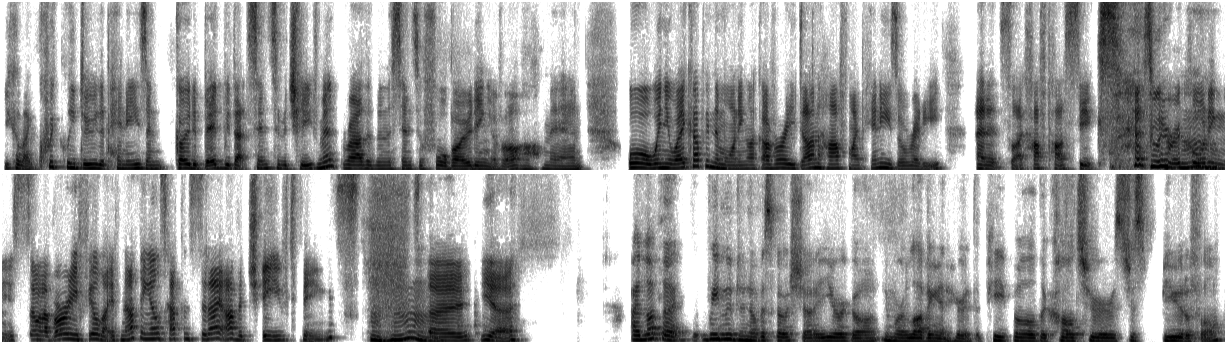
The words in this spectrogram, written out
you can like quickly do the pennies and go to bed with that sense of achievement rather than the sense of foreboding of oh man. Or when you wake up in the morning, like I've already done half my pennies already, and it's like half past six as we're Mhm. recording this. So I've already feel like if nothing else happens today, I've achieved things. Mhm. So yeah. I love that. We moved to Nova Scotia a year ago and we're loving it here. The people, the culture is just beautiful.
